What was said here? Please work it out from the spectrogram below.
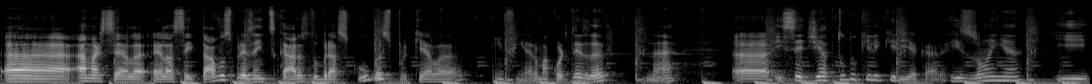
uh, a Marcela ela aceitava os presentes caros do Brás Cubas, porque ela enfim, era uma cortesã, né? Uh, e cedia tudo o que ele queria, cara. Risonha e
